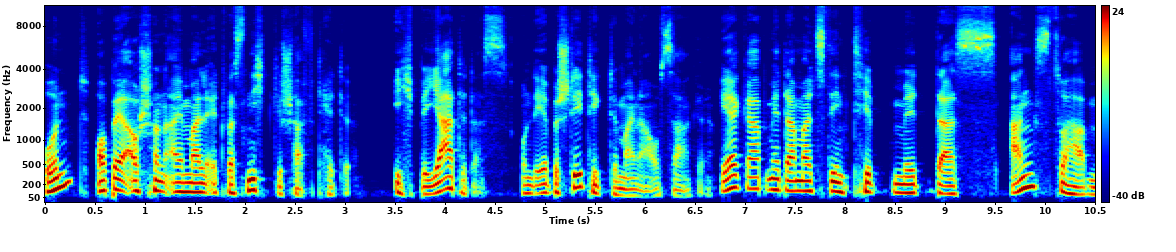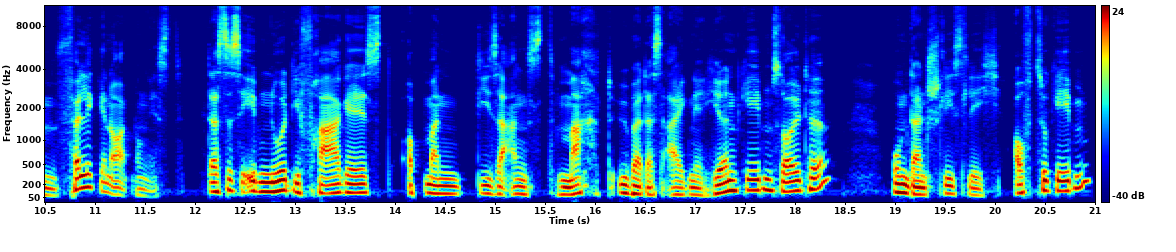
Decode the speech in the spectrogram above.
und ob er auch schon einmal etwas nicht geschafft hätte. Ich bejahte das und er bestätigte meine Aussage. Er gab mir damals den Tipp mit, dass Angst zu haben völlig in Ordnung ist. Dass es eben nur die Frage ist, ob man diese Angst Macht über das eigene Hirn geben sollte, um dann schließlich aufzugeben,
